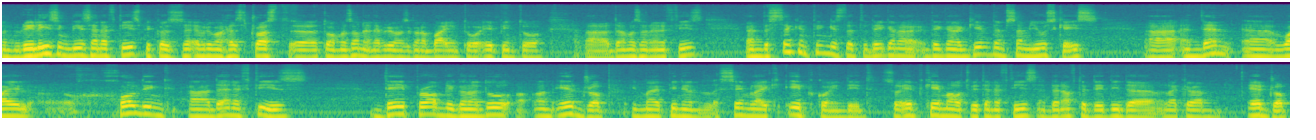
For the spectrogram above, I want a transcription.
on releasing these NFTs because everyone has trust uh, to Amazon and everyone's gonna buy into ape into uh, the Amazon NFTs and the second thing is that they're gonna they're gonna give them some use case uh, and then uh, while holding uh, the NFTs they probably gonna do an airdrop in my opinion same like ApeCoin did so Ape came out with NFTs and then after they did uh, like an um, airdrop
